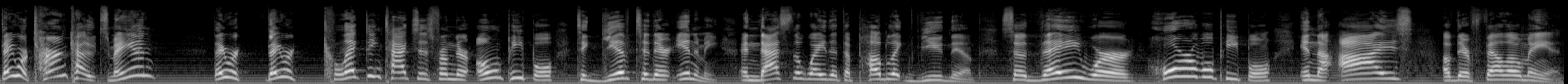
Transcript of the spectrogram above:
They were turncoats, man. They were they were collecting taxes from their own people to give to their enemy. And that's the way that the public viewed them. So they were horrible people in the eyes of their fellow man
